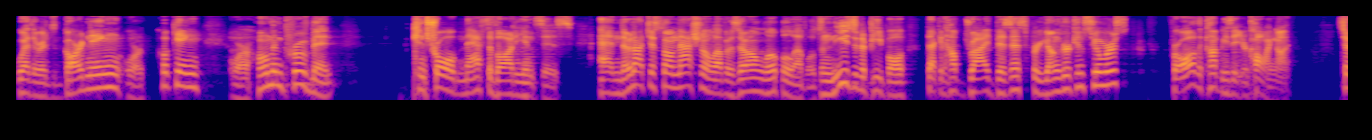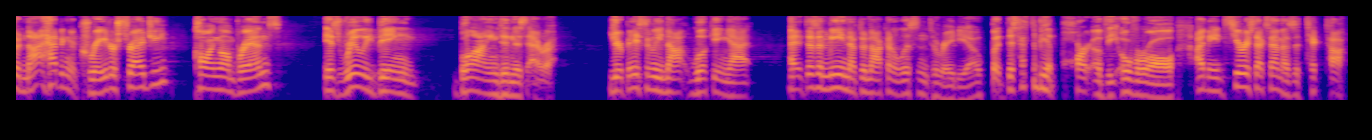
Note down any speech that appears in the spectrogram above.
whether it's gardening or cooking or home improvement, control massive audiences. And they're not just on national levels, they're on local levels. And these are the people that can help drive business for younger consumers for all the companies that you're calling on. So not having a creator strategy, calling on brands is really being blind in this era. You're basically not looking at and it doesn't mean that they're not going to listen to radio, but this has to be a part of the overall. I mean, SiriusXM has a TikTok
